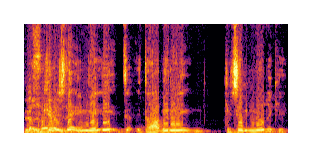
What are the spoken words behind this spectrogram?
Ve sonra- ülkemizde engelli t- tabirini kimse bilmiyordu ki.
